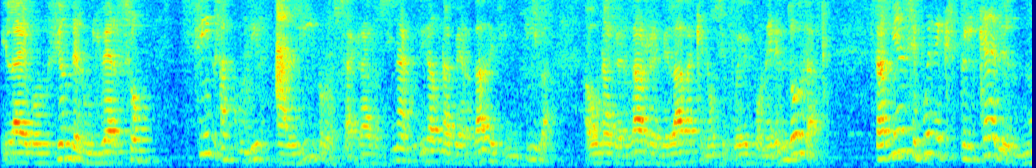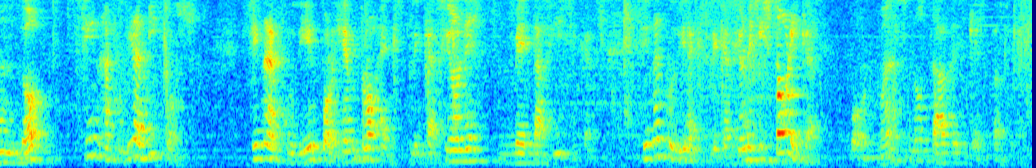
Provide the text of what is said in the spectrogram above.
y la evolución del universo sin acudir a libros sagrados, sin acudir a una verdad definitiva, a una verdad revelada que no se puede poner en duda. También se puede explicar el mundo sin acudir a mitos, sin acudir, por ejemplo, a explicaciones metafísicas, sin acudir a explicaciones históricas, por más notables que éstas sean.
